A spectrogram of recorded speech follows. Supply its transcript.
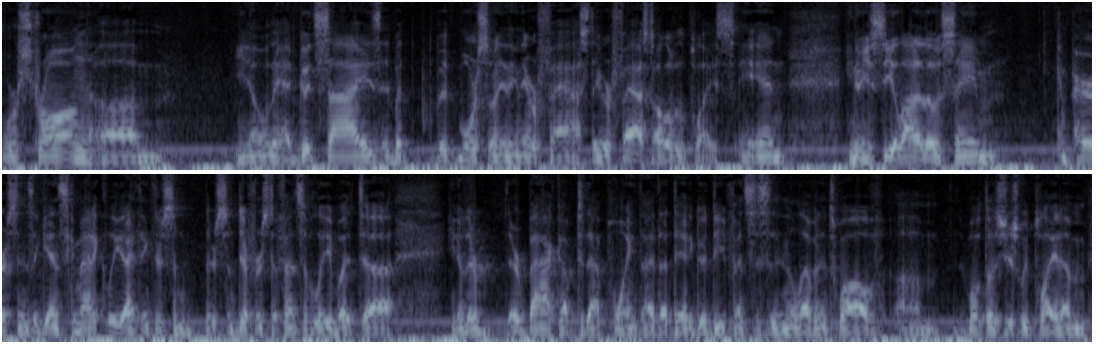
were strong. Um, you know, they had good size, but but more so than anything, they were fast. They were fast all over the place, and you know, you see a lot of those same comparisons again schematically. I think there's some there's some difference defensively, but. Uh, you know they're they're back up to that point. I thought they had good defenses in 11 and 12. Um, both those years we played them,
